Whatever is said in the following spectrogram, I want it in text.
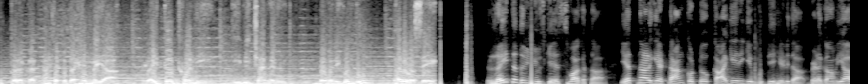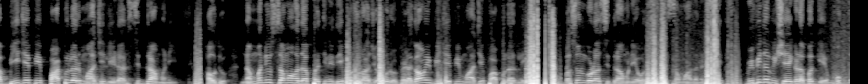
ಉತ್ತರ ಕರ್ನಾಟಕದ ಹೆಮ್ಮೆಯ ರೈತ ಧ್ವನಿ ಟಿವಿ ಚಾನೆಲ್, ಬೆವರಿಗೊಂದು ಭರವಸೆ. ರೈತ ಧ್ವನಿ ನ್ಯೂಸ್ಗೆ ಸ್ವಾಗತ. ಯತ್ನಾಳ್ಗೆ ಟಾಂಗ್ ಕೊಟ್ಟು ಕಾಗೇರಿಗೆ ಬುದ್ಧಿ ಹೇಳಿದ ಬೆಳಗಾವಿಯ ಬಿಜೆಪಿ ಪಾಪ್ಯುಲರ್ ಮಾಜಿ ಲೀಡರ್ ಸಿದ್ದರಾಮಣಿ ಹೌದು, ನಮ್ಮ ನ್ಯೂಸ್ ಸಮೂಹದ ಪ್ರತಿನಿಧಿ ಬಸವರಾಜು ಅವರು ಬೆಳಗಾವಿ ಬಿಜೆಪಿ ಮಾಜಿ ಪಾಪ್ಯುಲರ್ ಲೀಡರ್ ಬಸವನಗೌಡ ಸಿದ್ದರಾಮಣಿ ಅವರೊಂದಿಗೆ ಸಂವಾದ ನಡೆಸಿ ವಿವಿಧ ವಿಷಯಗಳ ಬಗ್ಗೆ ಮುಕ್ತ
